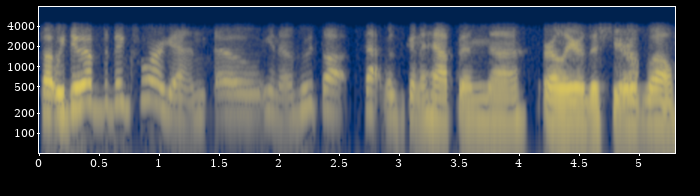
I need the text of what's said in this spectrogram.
but we do have the Big Four again. So, you know, who thought that was going to happen uh, earlier this year Yeah. as well?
